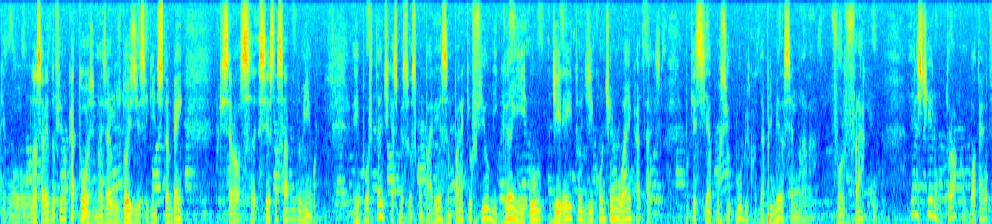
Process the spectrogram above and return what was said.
que o lançamento do filme é 14, mas é os dois dias seguintes também, porque serão sexta, sábado e domingo. É importante que as pessoas compareçam para que o filme ganhe o direito de continuar em cartaz. Porque se, a, se o público da primeira semana for fraco, eles tiram, trocam, botam outro.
